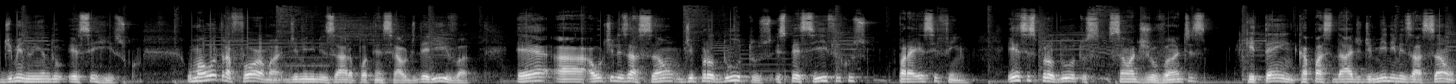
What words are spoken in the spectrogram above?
diminuindo esse risco. Uma outra forma de minimizar o potencial de deriva é a, a utilização de produtos específicos para esse fim. Esses produtos são adjuvantes que têm capacidade de minimização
